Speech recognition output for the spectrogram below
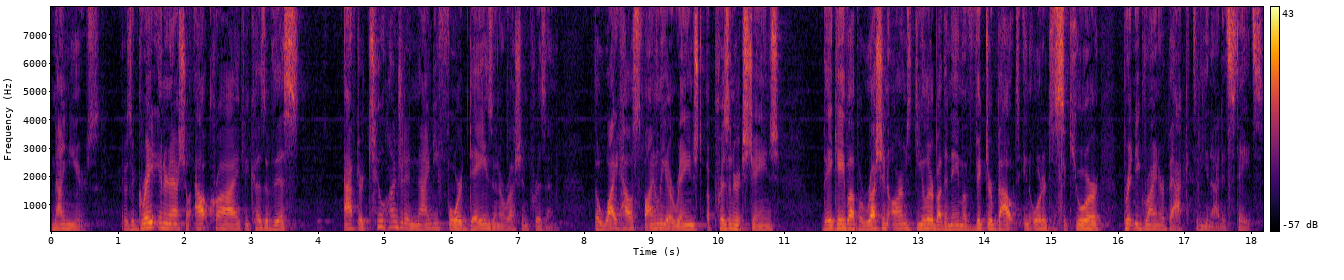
Nine years. There was a great international outcry because of this. After 294 days in a Russian prison, the White House finally arranged a prisoner exchange. They gave up a Russian arms dealer by the name of Viktor Bout in order to secure Brittney Griner back to the United States.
